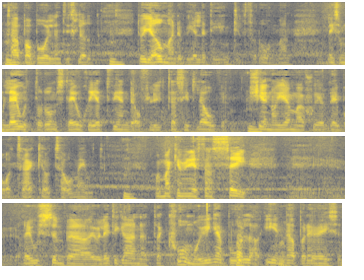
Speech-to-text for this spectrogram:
mm. tappar bollen till slut. Mm. Då gör man det väldigt enkelt för dem. Man liksom låter dem stå rättvända och flytta sitt lag. Mm. Känner igen mig själv, det är bara att tacka och ta emot. Mm. Och man kan ju nästan se eh, Rosenberg och lite grann att det kommer ju inga bollar in där på det viset.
